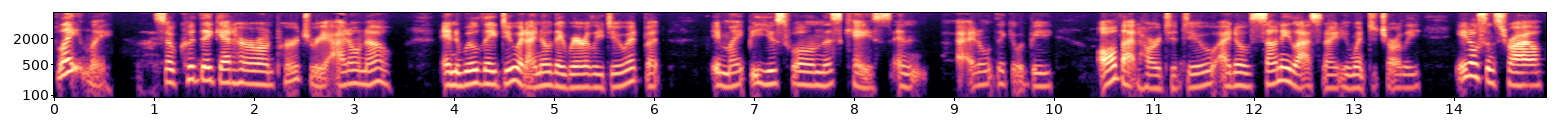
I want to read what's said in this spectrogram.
blatantly. So could they get her on perjury? I don't know. And will they do it? I know they rarely do it, but it might be useful in this case. And I don't think it would be all that hard to do. I know Sonny last night, who went to Charlie Adelson's trial,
